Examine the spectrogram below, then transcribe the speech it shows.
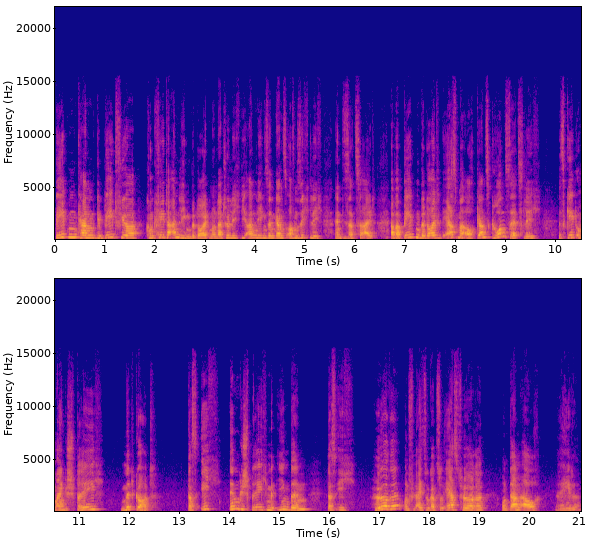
Beten kann Gebet für konkrete Anliegen bedeuten und natürlich die Anliegen sind ganz offensichtlich in dieser Zeit. Aber beten bedeutet erstmal auch ganz grundsätzlich, es geht um ein Gespräch mit Gott, dass ich im Gespräch mit ihm bin, dass ich höre und vielleicht sogar zuerst höre und dann auch rede.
